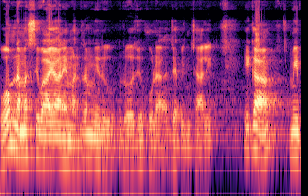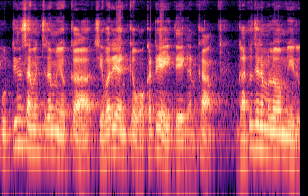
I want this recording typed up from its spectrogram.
ఓం నమ శివాయ అనే మంత్రం మీరు రోజు కూడా జపించాలి. ఇక మీ పుట్టిన సంవత్సరం యొక్క చివరి అంకె ఒకటి అయితే గనక గత జన్మలో మీరు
